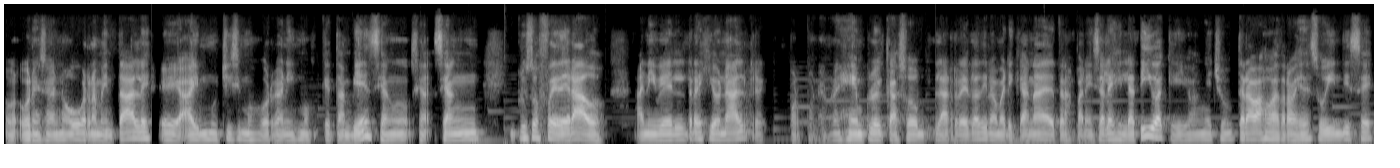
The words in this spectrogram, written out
organizaciones no gubernamentales. Eh, hay muchísimos organismos que también se han, se, se han incluso federado a nivel regional por poner un ejemplo, el caso la Red Latinoamericana de Transparencia Legislativa, que ellos han hecho un trabajo a través de su índice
